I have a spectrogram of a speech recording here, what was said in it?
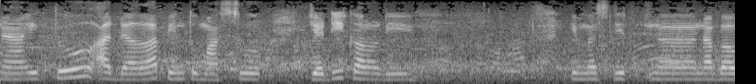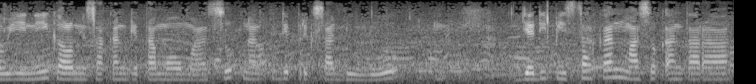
Nah, itu adalah pintu masuk. Jadi kalau di di Masjid Nabawi ini kalau misalkan kita mau masuk nanti diperiksa dulu. Jadi pisahkan masuk antara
